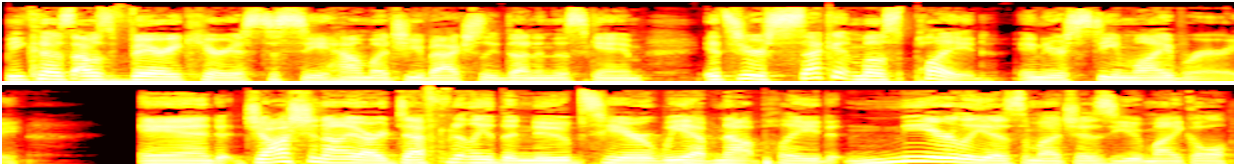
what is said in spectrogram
because I was very curious to see how much you've actually done in this game. It's your second most played in your Steam library. And Josh and I are definitely the noobs here. We have not played nearly as much as you, Michael.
